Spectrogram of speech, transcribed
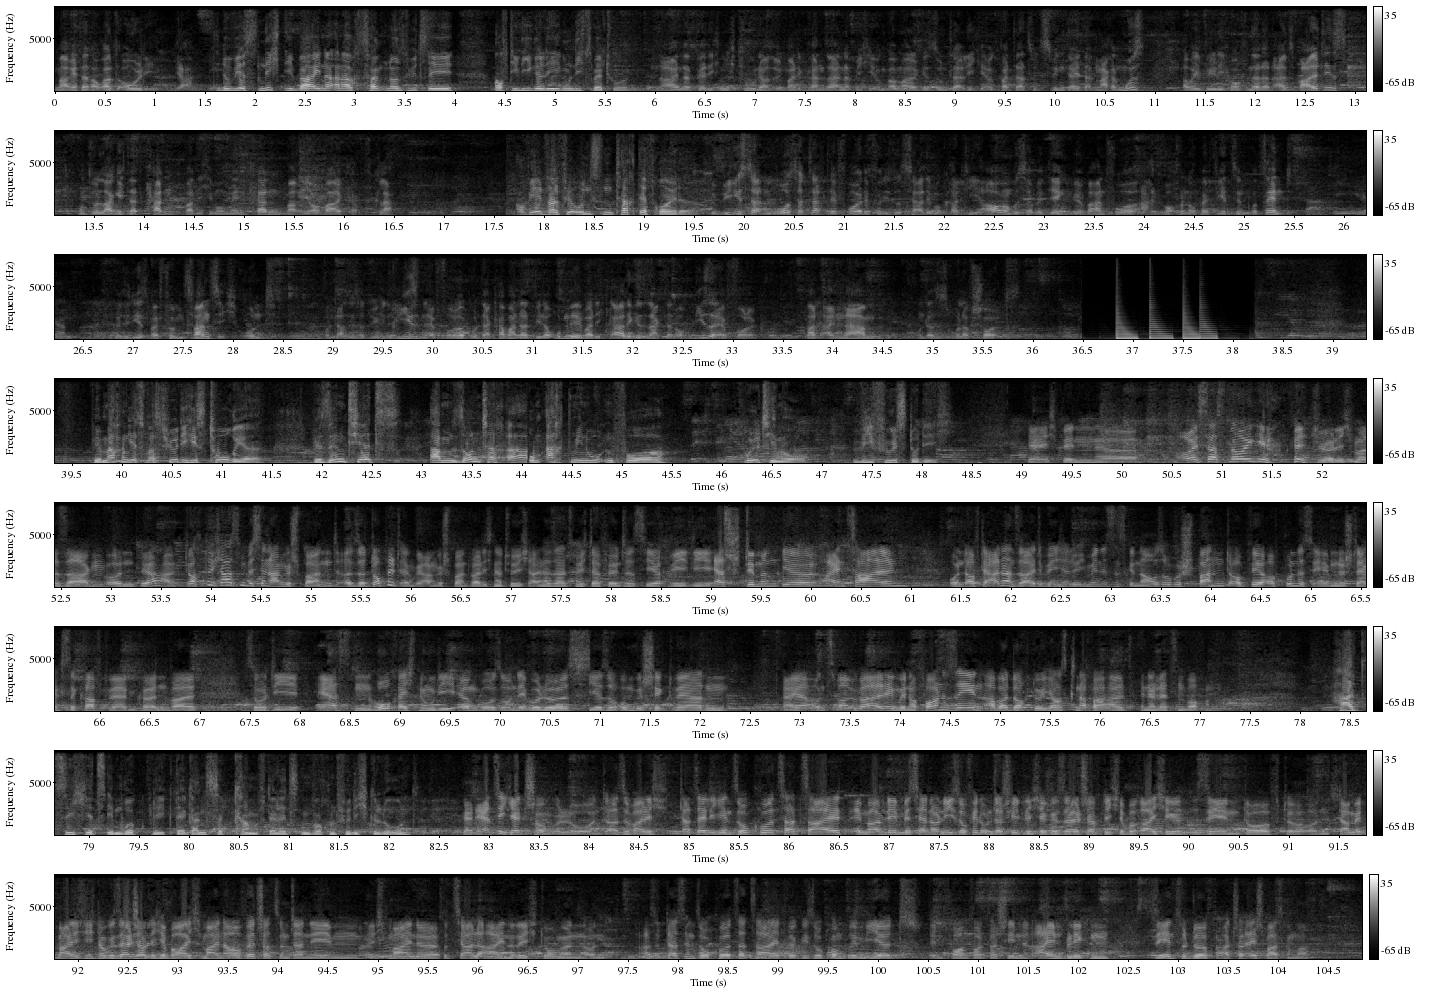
mache ich das auch als Oldie. Ja. Du wirst nicht die Beine an der Zömpner Südsee auf die Wiege legen und nichts mehr tun. Nein, das werde ich nicht tun. Also ich meine, kann sein, dass mich irgendwann mal gesundheitlich irgendwann dazu zwingt, dass ich das machen muss. Aber ich will nicht hoffen, dass das alsbald ist. Und solange ich das kann, was ich im Moment kann, mache ich auch Wahlkampf. Klar. Auf jeden Fall für uns ein Tag der Freude. Für mich ist das ein großer Tag der Freude für die Sozialdemokratie auch. Man muss ja bedenken, wir waren vor acht Wochen noch bei 14 Prozent. Wir sind jetzt bei 25 rund. Und das ist natürlich ein Riesenerfolg. Und da kann man das wieder umnehmen, weil ich gerade gesagt habe, auch dieser Erfolg hat einen Namen und das ist Olaf Scholz. Wir machen jetzt was für die Historie. Wir sind jetzt am Sonntagabend um acht Minuten vor Ultimo. Wie fühlst du dich? Ja, ich bin äh, äußerst neugierig, würde ich mal sagen. Und ja, doch durchaus ein bisschen angespannt. Also doppelt irgendwie angespannt, weil ich natürlich einerseits mich dafür interessiere, wie die Erststimmen hier einzahlen. Und auf der anderen Seite bin ich natürlich mindestens genauso gespannt, ob wir auf Bundesebene stärkste Kraft werden können, weil so die ersten Hochrechnungen, die irgendwo so nebulös hier so rumgeschickt werden, naja, und zwar überall irgendwie nach vorne sehen, aber doch durchaus knapper als in den letzten Wochen. Hat sich jetzt im Rückblick der ganze Kampf der letzten Wochen für dich gelohnt? Ja, der hat sich jetzt schon gelohnt. Also weil ich tatsächlich in so kurzer Zeit in meinem Leben bisher noch nie so viele unterschiedliche gesellschaftliche Bereiche sehen durfte. Und damit meine ich nicht nur gesellschaftliche Bereiche, ich meine auch Wirtschaftsunternehmen, ich meine soziale Einrichtungen. Und also das in so kurzer Zeit wirklich so komprimiert in Form von verschiedenen Einblicken sehen zu dürfen, hat schon echt Spaß gemacht.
